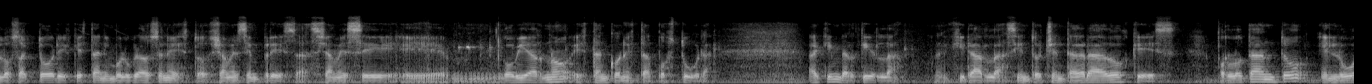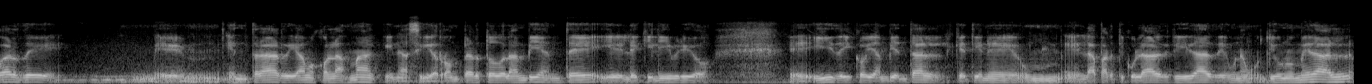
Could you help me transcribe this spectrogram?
los actores que están involucrados en esto, llámese empresas, llámese eh, gobierno, están con esta postura. Hay que invertirla, girarla a 180 grados, que es, por lo tanto, en lugar de eh, entrar, digamos, con las máquinas y romper todo el ambiente y el equilibrio eh, hídrico y ambiental que tiene eh, la particularidad de, un humedal,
